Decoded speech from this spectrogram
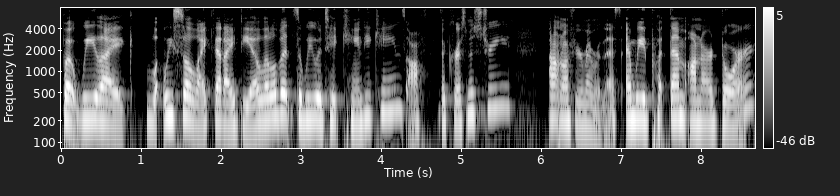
but we like we still liked that idea a little bit. So we would take candy canes off the Christmas tree. I don't know if you remember this, and we'd put them on our door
